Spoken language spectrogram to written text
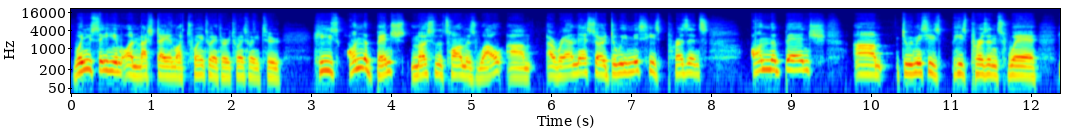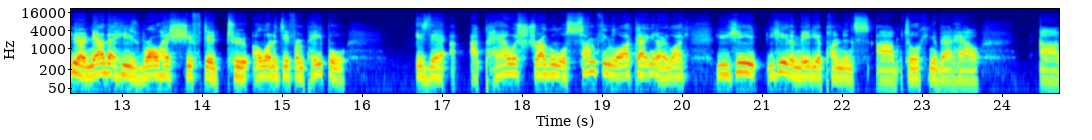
when you see him on match day in like 2023, 2022, he's on the bench most of the time as well um, around there. So do we miss his presence on the bench? Um, do we miss his, his presence where, you know, now that his role has shifted to a lot of different people, is there a power struggle or something like that? You know, like you hear you hear the media pundits uh, talking about how uh,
